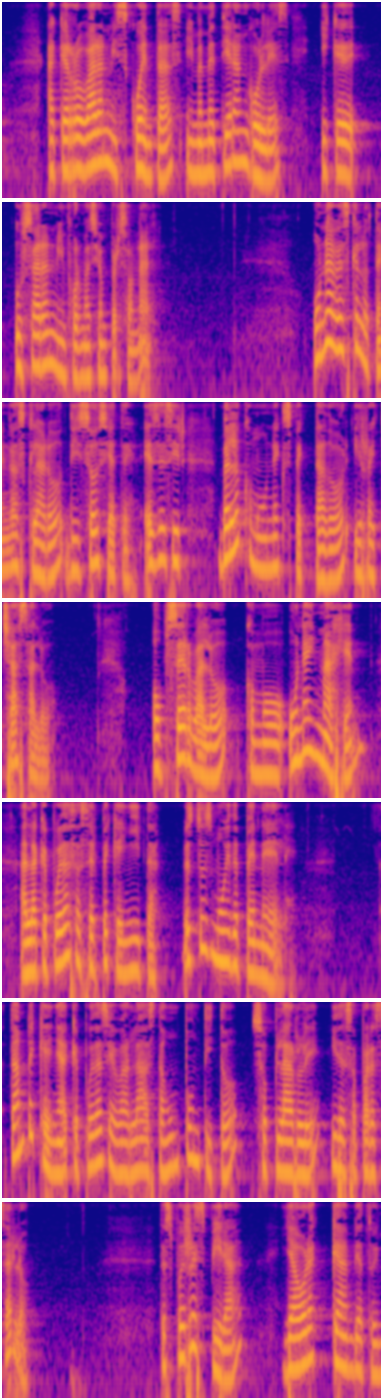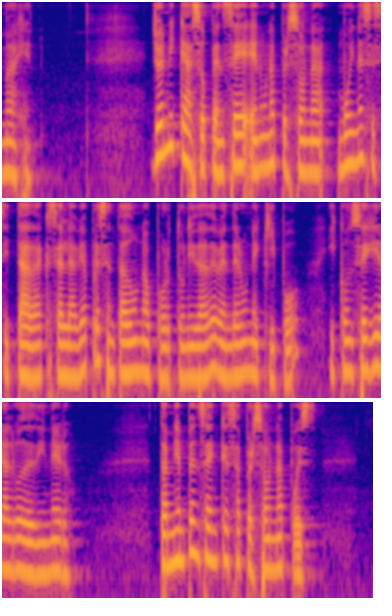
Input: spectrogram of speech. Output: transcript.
a que robaran mis cuentas y me metieran goles y que usaran mi información personal. Una vez que lo tengas claro, disóciate, es decir, velo como un espectador y recházalo. Obsérvalo como una imagen a la que puedas hacer pequeñita. Esto es muy de PNL. Tan pequeña que puedas llevarla hasta un puntito, soplarle y desaparecerlo. Después respira y ahora cambia tu imagen. Yo en mi caso pensé en una persona muy necesitada que se le había presentado una oportunidad de vender un equipo y conseguir algo de dinero. También pensé en que esa persona pues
